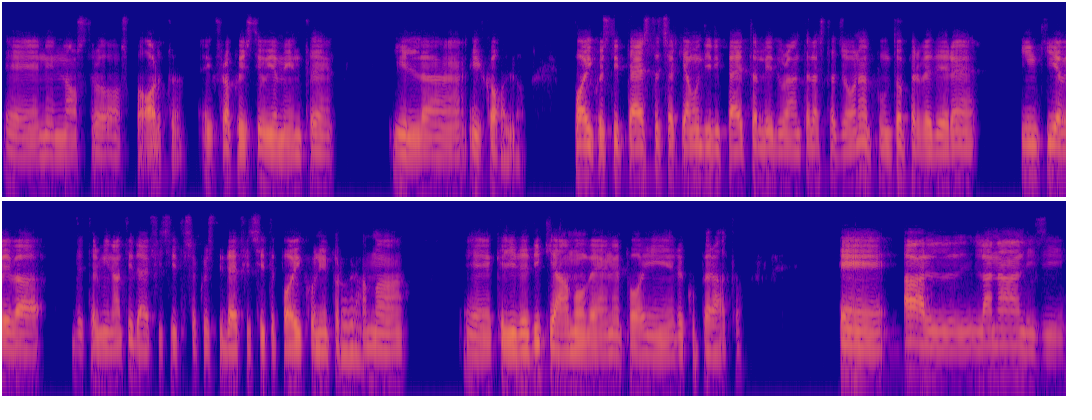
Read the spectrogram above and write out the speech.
eh, nel nostro sport e fra questi ovviamente il, il collo. Poi questi test cerchiamo di ripeterli durante la stagione appunto per vedere in chi aveva determinati deficit, se questi deficit poi con il programma eh, che gli dedichiamo viene poi recuperato. E all'analisi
